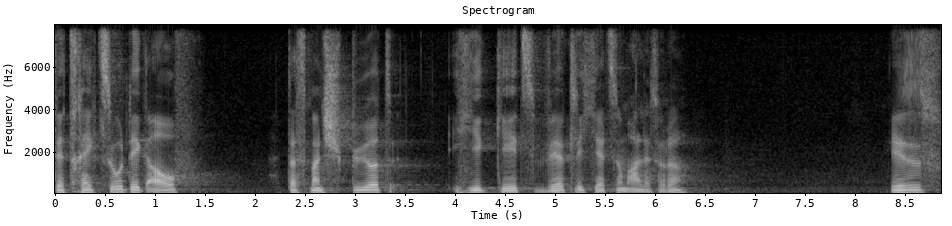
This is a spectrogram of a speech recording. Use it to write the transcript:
der trägt so dick auf, dass man spürt, hier geht es wirklich jetzt um alles, oder? Jesus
